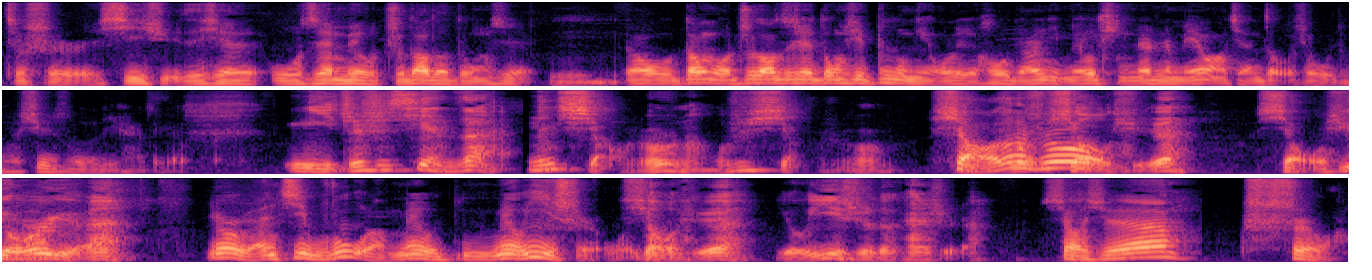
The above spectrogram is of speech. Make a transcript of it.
就是吸取这些我之前没有知道的东西，嗯，然后当我知道这些东西不牛了以后，然后你没有停在那没往前走的时候，我就会迅速的离开这个。你这是现在，那你小时候呢？我是小时候，小的时候小学、小学、幼儿、园、幼儿园记不住了，没有没有意识。我小学有意识的开始，小学是吧？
